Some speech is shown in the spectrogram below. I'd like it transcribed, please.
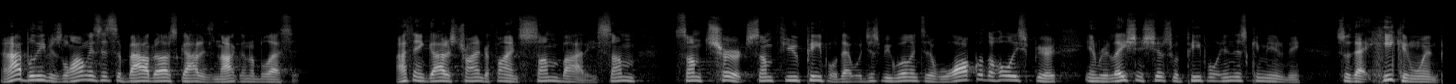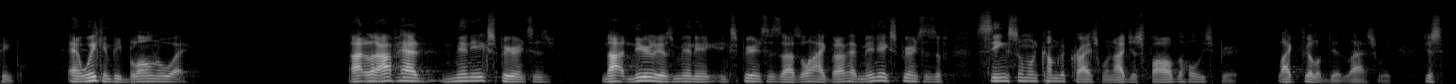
And I believe as long as it's about us, God is not going to bless it. I think God is trying to find somebody, some, some church, some few people that would just be willing to walk with the Holy Spirit in relationships with people in this community so that He can win people and we can be blown away. I, I've had many experiences, not nearly as many experiences as I'd like, but I've had many experiences of seeing someone come to Christ when I just followed the Holy Spirit, like Philip did last week just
